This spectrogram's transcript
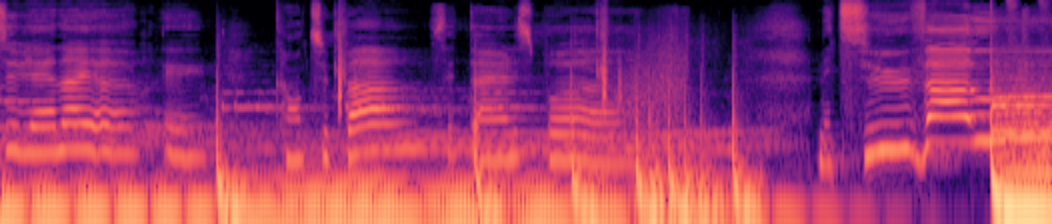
tu viens d'ailleurs. Et tu pars, c'est un espoir. Mais tu vas où?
